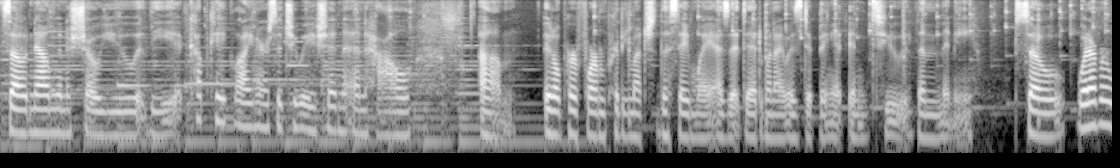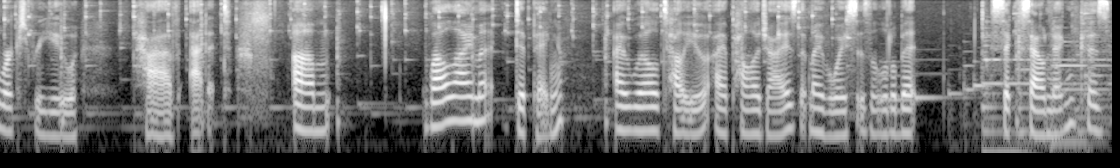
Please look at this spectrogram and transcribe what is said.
So now I'm going to show you the cupcake liner situation and how um, it'll perform pretty much the same way as it did when I was dipping it into the mini. So whatever works for you, have at it. Um, while I'm dipping, I will tell you I apologize that my voice is a little bit sick sounding because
